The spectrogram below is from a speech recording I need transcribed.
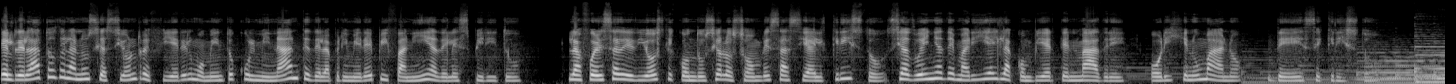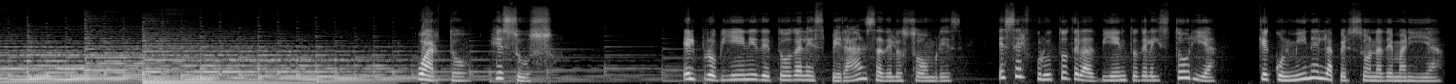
el relato de la Anunciación refiere el momento culminante de la primera epifanía del Espíritu. La fuerza de Dios que conduce a los hombres hacia el Cristo se adueña de María y la convierte en madre, origen humano de ese Cristo. Cuarto, Jesús. Él proviene de toda la esperanza de los hombres, es el fruto del adviento de la historia, que culmina en la persona de María.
